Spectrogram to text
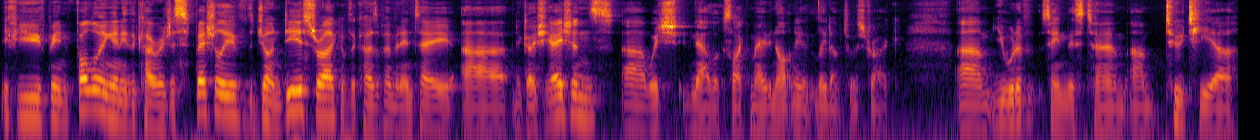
if you've been following any of the coverage, especially of the John Deere strike, of the Kaiser Permanente uh, negotiations, uh, which now looks like maybe not lead up to a strike, um, you would have seen this term um, two-tier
